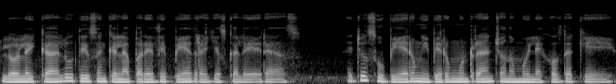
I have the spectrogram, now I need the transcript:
Lola y Calu dicen que en la pared de piedra hay escaleras. Ellos subieron y vieron un rancho no muy lejos de aquí.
